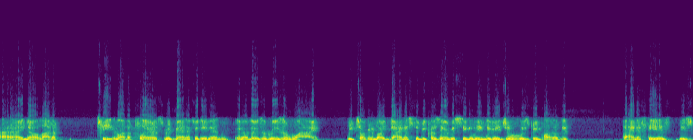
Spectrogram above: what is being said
I, know a lot of a lot of players we benefited, and you know, there's a reason why we're talking about dynasty because every single individual who's been part of this dynasty has, has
